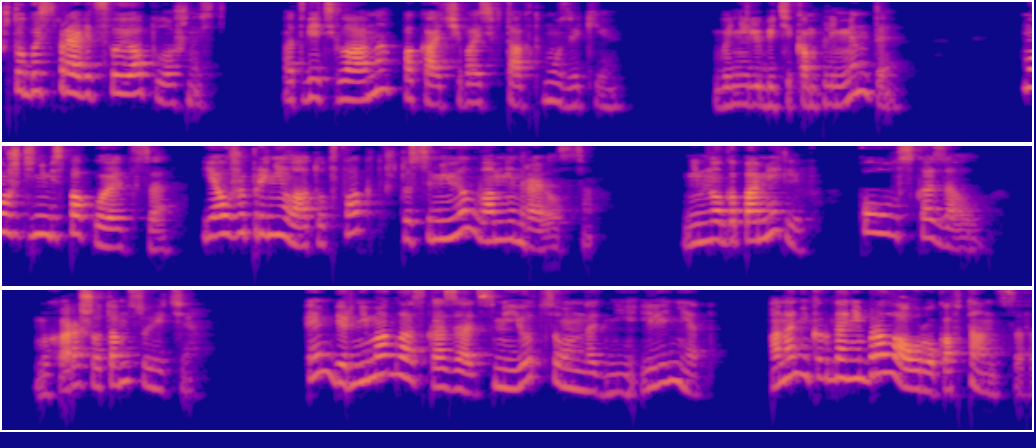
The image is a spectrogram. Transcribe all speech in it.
чтобы исправить свою оплошность, ответила она, покачиваясь в такт музыки. Вы не любите комплименты? Можете не беспокоиться. Я уже приняла тот факт, что Самюэл вам не нравился. Немного помедлив, Коул сказал. «Вы хорошо танцуете». Эмбер не могла сказать, смеется он над ней или нет. Она никогда не брала уроков танцев.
